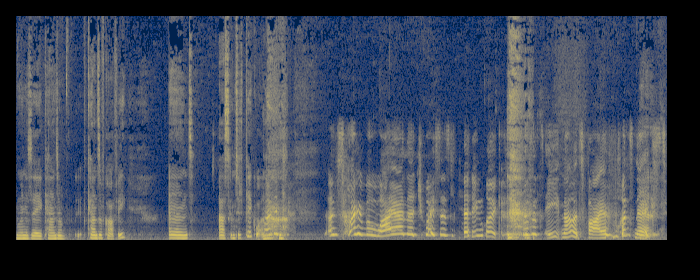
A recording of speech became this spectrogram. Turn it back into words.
I'm gonna say cans of cans of coffee, and asks him to pick one. I'm sorry, but why are the choices getting like? First it's eight, now it's five. What's next?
